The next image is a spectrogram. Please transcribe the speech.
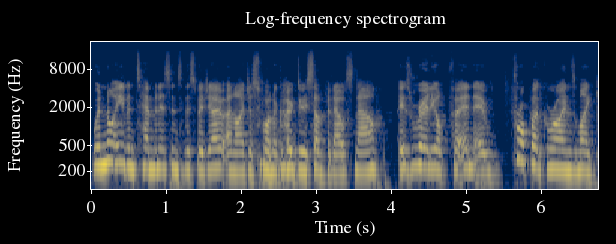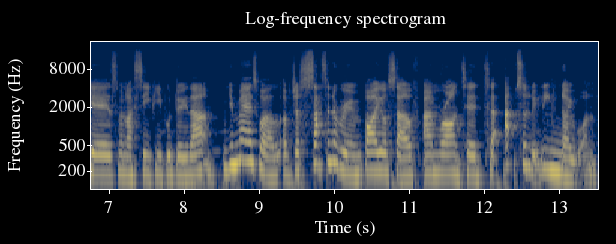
We're not even 10 minutes into this video and I just want to go do something else now. It's really off putting. It proper grinds my gears when I see people do that. You may as well have just sat in a room by yourself and ranted to absolutely no one.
